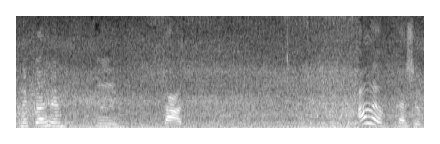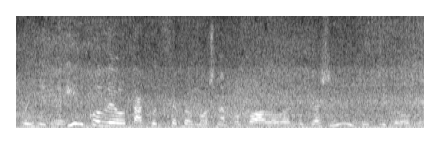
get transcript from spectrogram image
Вона каже, так. Але каже, вигідно. Інколи отак от себе можна побалувати. Каже, ну тоді добре.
